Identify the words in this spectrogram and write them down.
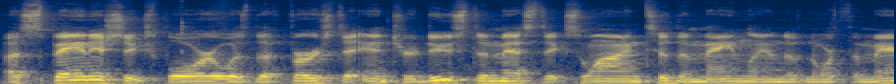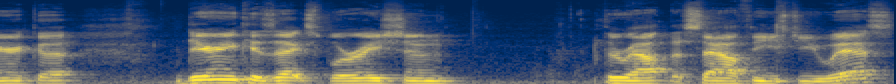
a Spanish explorer, was the first to introduce domestic swine to the mainland of North America. During his exploration throughout the southeast U.S.,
